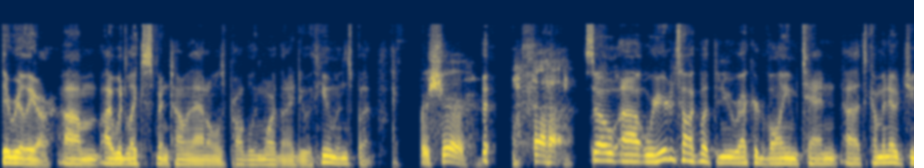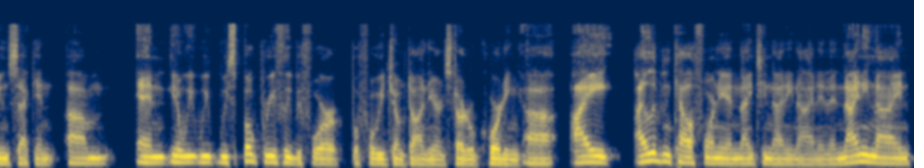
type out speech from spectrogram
They really are. Um, I would like to spend time with animals probably more than I do with humans, but for sure. so uh, we're here to talk about the new record, Volume Ten. Uh, it's coming out June second. Um, and you know, we we we spoke briefly before before we jumped on here and started recording. Uh, I I lived in California in 1999, and in '99,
